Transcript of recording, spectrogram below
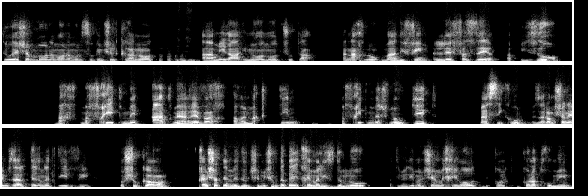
תראו, יש המון המון המון סוגים של קרנות, האמירה היא מאוד מאוד פשוטה. אנחנו מעדיפים לפזר, הפיזור מפחית מעט מהרווח, אבל מקטין, מפחית משמעותית מהסיכון, וזה לא משנה אם זה אלטרנטיבי או שוק ההון. לכן כשמישהו מדבר איתכם על הזדמנות, אתם יודעים, אנשי מכירות בכל, בכל התחומים,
